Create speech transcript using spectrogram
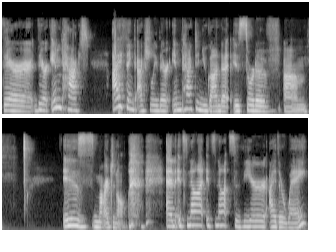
their their impact. I think actually their impact in Uganda is sort of um, is marginal. and it's not it's not severe either way.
